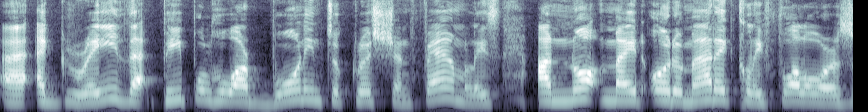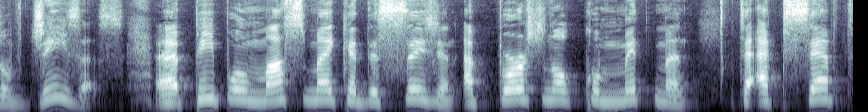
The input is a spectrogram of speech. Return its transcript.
uh, agree that people who are born into Christian families are not made automatically followers of Jesus. Uh, people must make a decision, a personal commitment to accept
